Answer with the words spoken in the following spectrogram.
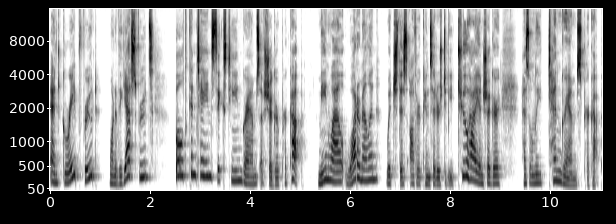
and grapefruit, one of the yes fruits, both contain 16 grams of sugar per cup. Meanwhile, watermelon, which this author considers to be too high in sugar, has only 10 grams per cup.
